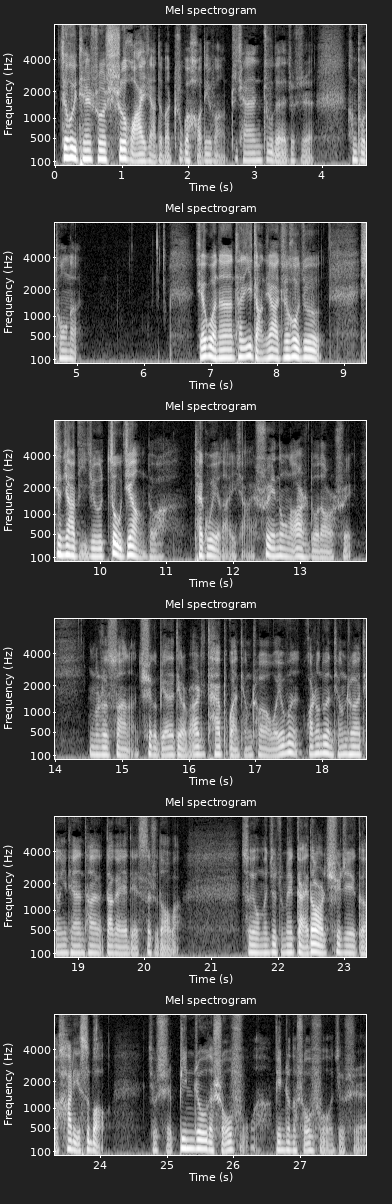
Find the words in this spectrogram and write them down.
最后一天说奢华一下，对吧？住个好地方，之前住的就是很普通的。结果呢，它一涨价之后就性价比就骤降，对吧？太贵了，一下税弄了二十多道税，我们说算了，去个别的地儿吧。而且他还不管停车，我又问华盛顿停车停一天，他大概也得四十刀吧。所以我们就准备改道去这个哈里斯堡，就是宾州的首府啊。宾州的首府就是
